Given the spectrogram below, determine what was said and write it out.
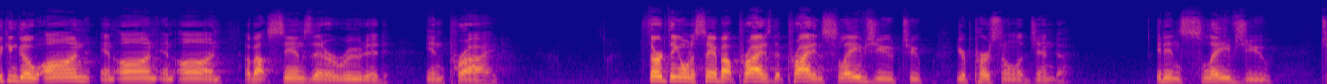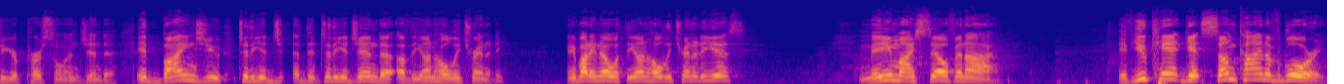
We can go on and on and on about sins that are rooted in pride. Third thing I want to say about pride is that pride enslaves you to your personal agenda. It enslaves you to your personal agenda. It binds you to the, uh, to the agenda of the unholy trinity. Anybody know what the unholy trinity is? Me, myself, and I. If you can't get some kind of glory,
